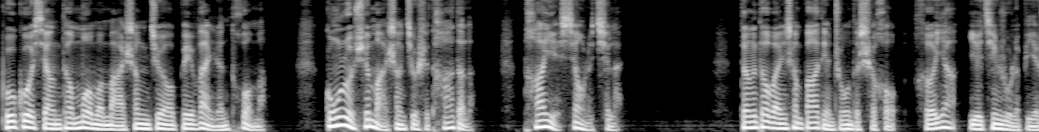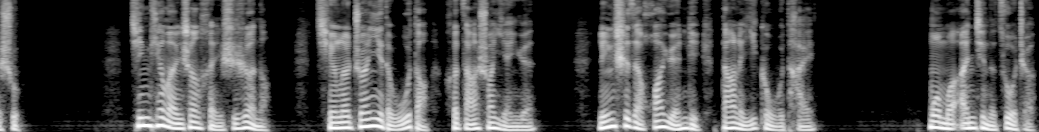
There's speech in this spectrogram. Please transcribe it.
不过想到默默马上就要被万人唾骂，龚若轩马上就是他的了，他也笑了起来。等到晚上八点钟的时候，何亚也进入了别墅。今天晚上很是热闹，请了专业的舞蹈和杂耍演员，临时在花园里搭了一个舞台。默默安静的坐着，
